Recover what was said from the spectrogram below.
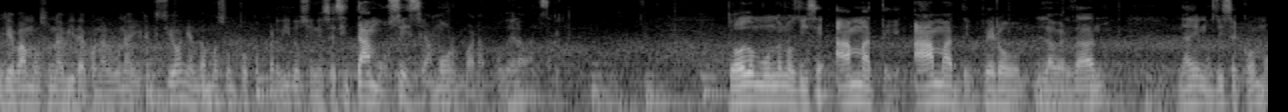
llevamos una vida con alguna dirección y andamos un poco perdidos y necesitamos ese amor para poder avanzar. Todo el mundo nos dice, ámate, ámate, pero la verdad nadie nos dice cómo,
